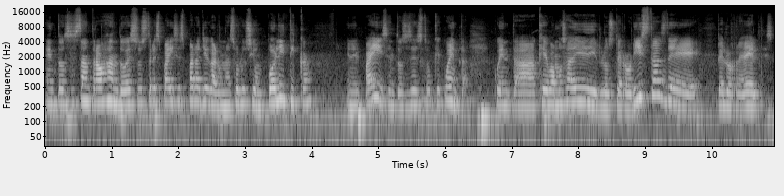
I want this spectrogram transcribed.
Entonces están trabajando estos tres países para llegar a una solución política en el país. Entonces, ¿esto qué cuenta? Cuenta que vamos a dividir los terroristas de, de los rebeldes.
